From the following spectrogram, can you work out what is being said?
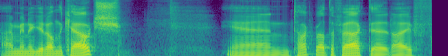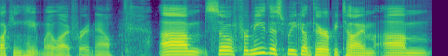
I'm going to get on the couch and talk about the fact that I fucking hate my life right now. Um, so for me this week on therapy time, um,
